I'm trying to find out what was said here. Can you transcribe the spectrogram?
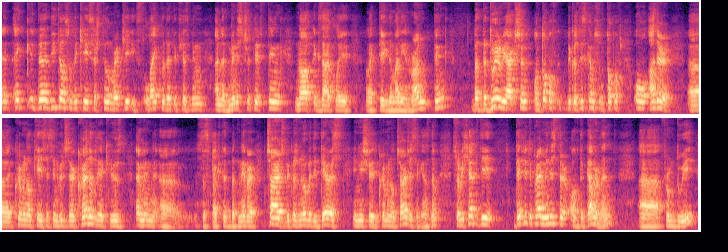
uh, the details of the case are still murky. It's likely that it has been an administrative thing, not exactly like take the money and run thing. But the DUI reaction, on top of because this comes on top of all other uh, criminal cases in which they're credibly accused. I mean, uh, suspected but never charged because nobody dares initiate criminal charges against them. So we had the deputy prime minister of the government uh, from DUI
